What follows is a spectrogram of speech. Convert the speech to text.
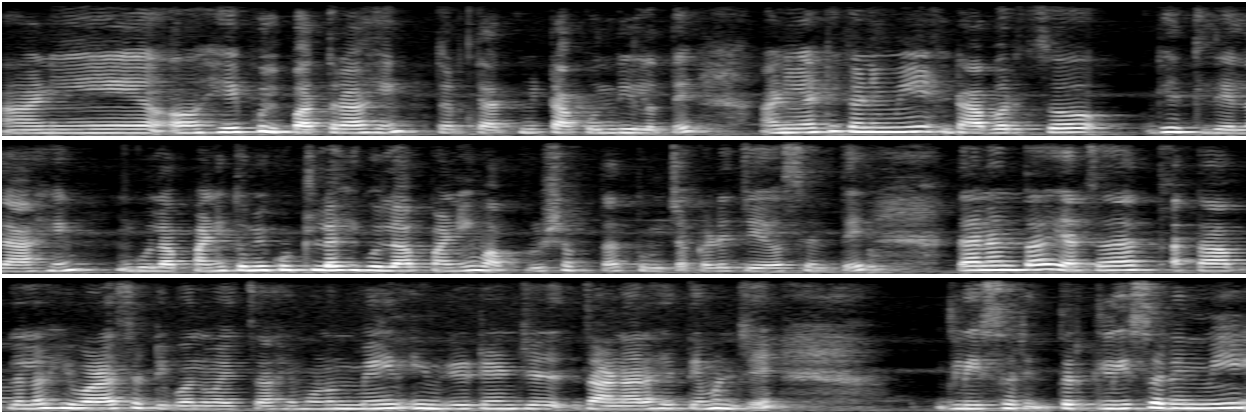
आणि हे फुलपात्र आहे तर त्यात मी टाकून दिलं ते. आणि या ठिकाणी मी डाबरचं घेतलेलं आहे गुलाब पाणी. तुम्ही कुठलंही गुलाब पाणी वापरू शकता तुमच्याकडे जे असेल ते. त्यानंतर याचा आता आपल्याला हिवाळ्यासाठी बनवायचं आहे. म्हणून मेन इन्ग्रेडियंट जे जाणार आहे ते म्हणजे ग्लिसरीन. तर ग्लिसरीन मी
